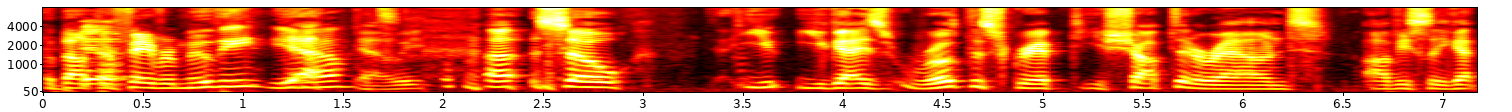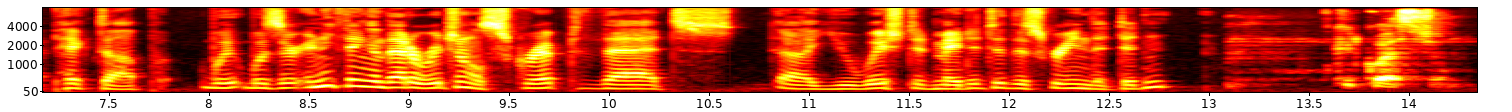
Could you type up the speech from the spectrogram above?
about Yeah. their favorite movie, you know? yeah. We, uh, so you you guys wrote the script, you shopped it around. Obviously, it got picked up. W- was there anything in that original script that uh, you wished had made it to the screen that didn't? Good question.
